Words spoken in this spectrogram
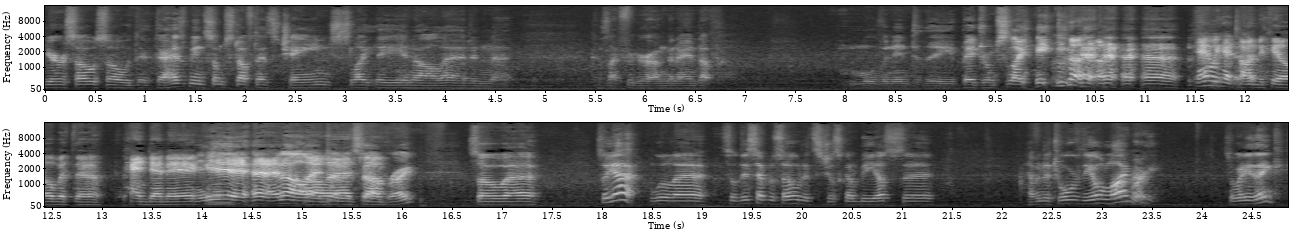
year or so. So th- there has been some stuff that's changed slightly and all that, and because I figure I'm going to end up moving into the bedroom slightly. And we had time to kill with the pandemic. And and all that all that stuff, stuff. right? So, uh, so yeah, we'll. Uh, so this episode, it's just going to be us uh, having a tour of the old library. So what do you think?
